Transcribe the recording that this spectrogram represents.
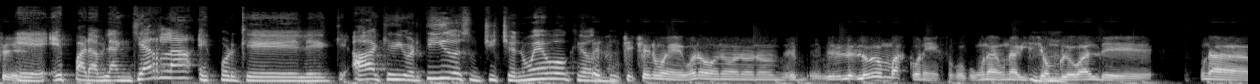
Sí. eh, ¿es para blanquearla? ¿Es porque, le, que- ah, qué divertido, es un chiche nuevo? ¿Qué Es onda? un chiche nuevo, no, no, no, no. eh, eh, Lo, lo veo más con eso, como una, una visión global de una,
